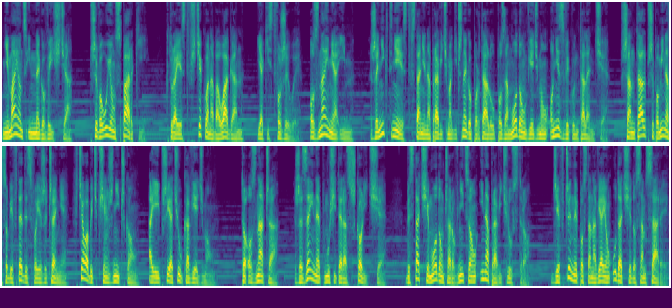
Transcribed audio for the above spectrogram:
Nie mając innego wyjścia, przywołują Sparki, która jest wściekła na bałagan, jaki stworzyły. Oznajmia im, że nikt nie jest w stanie naprawić magicznego portalu poza młodą wiedźmą o niezwykłym talencie. Chantal przypomina sobie wtedy swoje życzenie, chciała być księżniczką, a jej przyjaciółka wiedźmą. To oznacza, że Zeynep musi teraz szkolić się, by stać się młodą czarownicą i naprawić lustro. Dziewczyny postanawiają udać się do Samsary,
